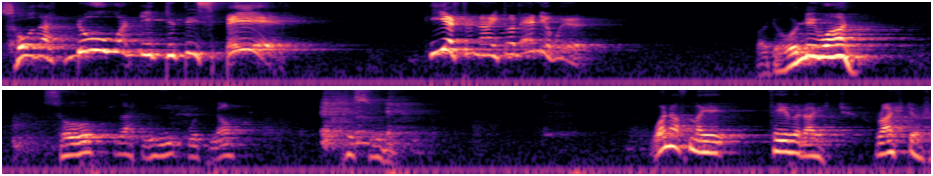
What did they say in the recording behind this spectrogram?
so that no one need to despair here tonight or anywhere, but only one, so that we would not presume. One of my favorite writers,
